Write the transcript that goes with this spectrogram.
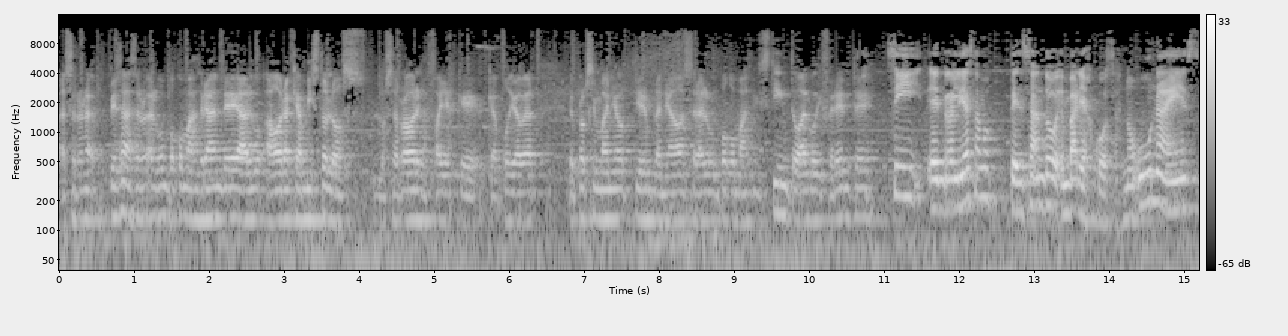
hacer una, a hacer algo un poco más grande, algo ahora que han visto los, los errores, las fallas que, que han podido haber? El próximo año tienen planeado hacer algo un poco más distinto, algo diferente? Sí, en realidad estamos pensando en varias cosas, ¿no? Una es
